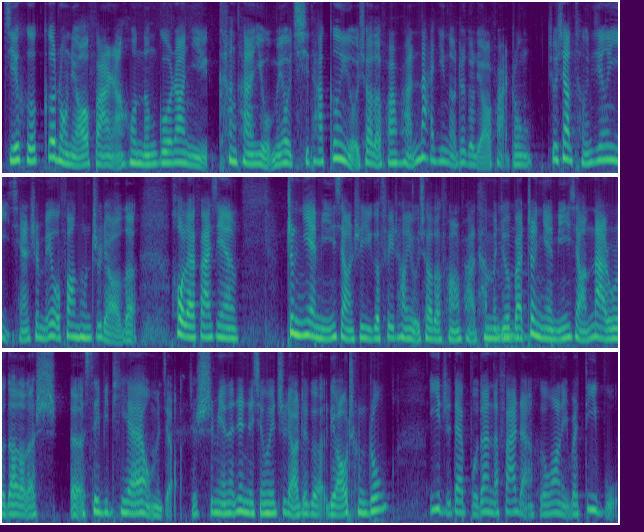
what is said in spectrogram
结合各种疗法，然后能够让你看看有没有其他更有效的方法纳进到这个疗法中。就像曾经以前是没有放松治疗的，后来发现正念冥想是一个非常有效的方法，他们就把正念冥想纳入到了失呃 CBTI 我们叫就失眠的认知行为治疗这个疗程中，一直在不断的发展和往里边递补。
